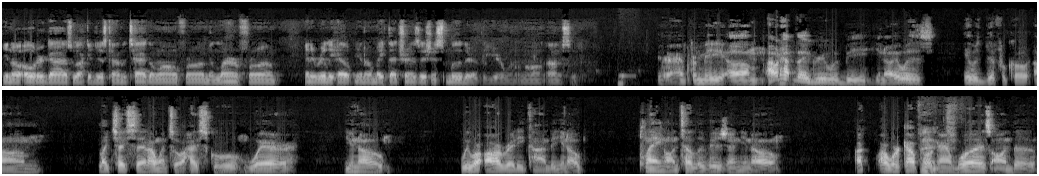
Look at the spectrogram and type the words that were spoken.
you know, older guys who I could just kind of tag along from and learn from, and it really helped, you know, make that transition smoother as the year went along. Honestly. Yeah, and for me, um, I would have to agree with B. You know, it was it was difficult. Um, like Chase said, I went to a high school where, you know, we were already kind of, you know, playing on television. You know, our, our workout program was on the,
